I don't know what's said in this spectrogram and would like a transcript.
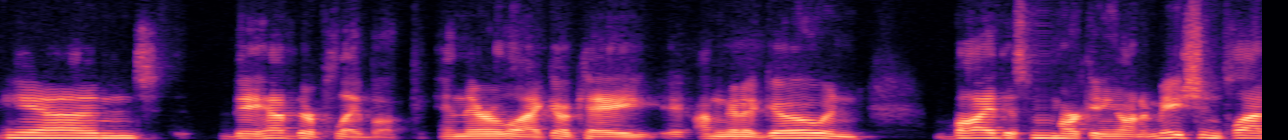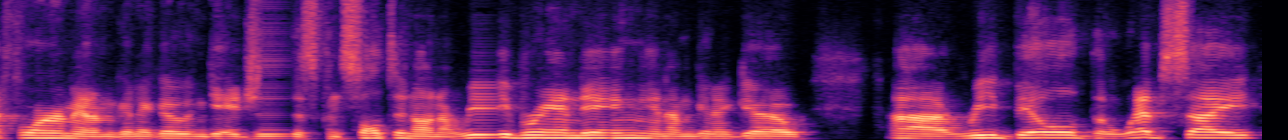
and they have their playbook, and they're like, "Okay, I'm going to go and." Buy this marketing automation platform and I'm going to go engage this consultant on a rebranding and I'm going to go uh, rebuild the website.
